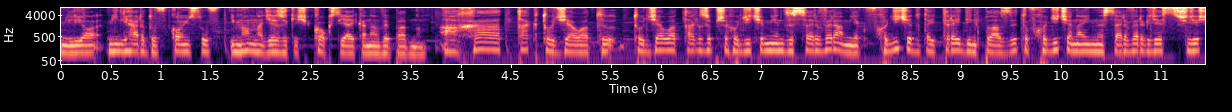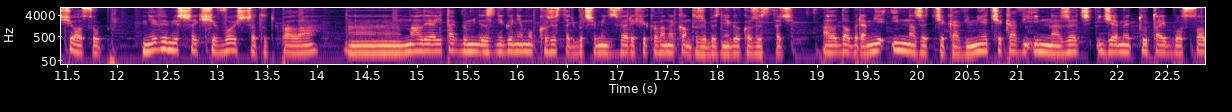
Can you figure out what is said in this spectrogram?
milio- miliardów końców i mam nadzieję, że jakieś koks jajka nam wypadną. Aha, tak to działa. To, to działa tak, że przechodzicie między serwerami. Jak wchodzicie do tej trading plazy, to wchodzicie na inny serwer, gdzie jest 30 osób. Nie wiem jeszcze jak się chat odpala, no ale ja i tak bym z niego nie mógł korzystać, bo trzeba mieć zweryfikowane konto, żeby z niego korzystać. Ale dobra, mnie inna rzecz ciekawi, mnie ciekawi inna rzecz. Idziemy tutaj, bo są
